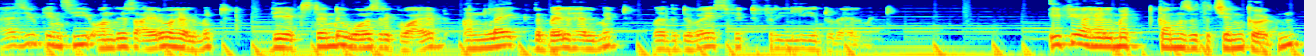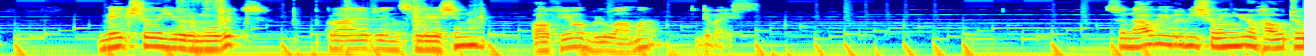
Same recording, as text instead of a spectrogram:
As you can see on this Aero helmet the extender was required unlike the Bell helmet where the device fit freely into the helmet. If your helmet comes with a chin curtain make sure you remove it prior to installation of your BluArmor device so now we will be showing you how to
